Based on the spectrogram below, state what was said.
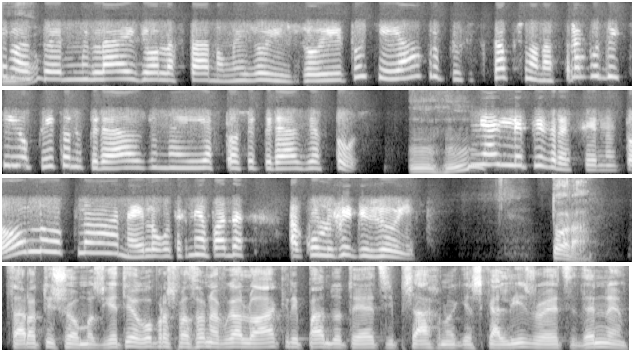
ήρωας ναι. μιλάει για όλα αυτά νομίζω η ζωή του και οι άνθρωποι φυσικά που συναναστρέφονται και οι οποίοι τον επηρεάζουν ή αυτός επηρεάζει αυτούς. Mm-hmm. Μια αλληλεπίδραση είναι το όλο, απλά ναι, η λογοτεχνία πάντα ακολουθεί τη ζωή. Τώρα, θα ρωτήσω όμως, γιατί εγώ προσπαθώ να βγάλω άκρη πάντοτε έτσι ψάχνω και σκαλίζω έτσι, δεν είναι;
